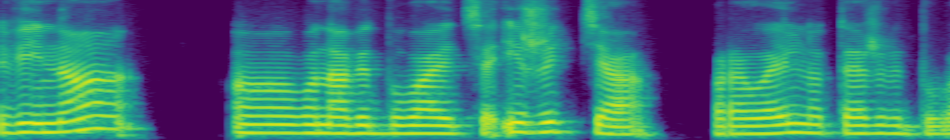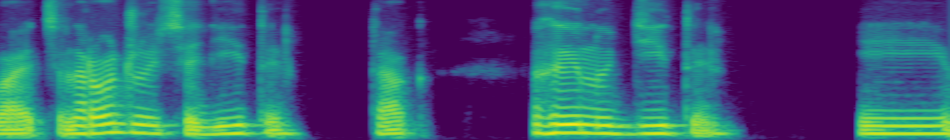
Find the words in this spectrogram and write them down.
Війна вона відбувається, і життя паралельно теж відбувається. Народжуються діти, так, гинуть діти. І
